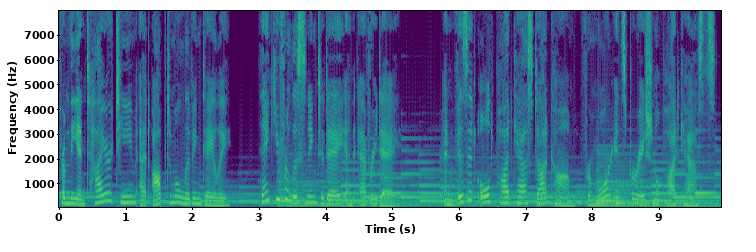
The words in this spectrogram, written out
From the entire team at Optimal Living Daily, thank you for listening today and every day. And visit oldpodcast.com for more inspirational podcasts.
